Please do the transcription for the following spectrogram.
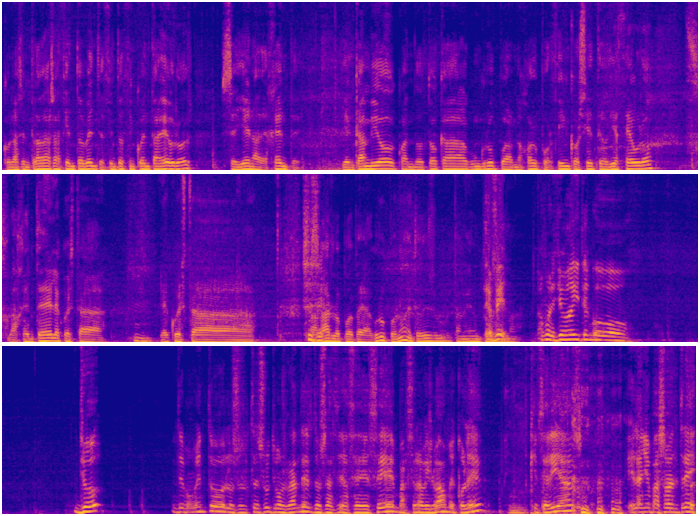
con las entradas a 120 o 150 euros, se llena de gente. Y en cambio, cuando toca algún grupo, a lo mejor por 5, 7 o 10 euros, uf, la gente le cuesta le cuesta Mm. Sí, sí. pagarlo por ver al grupo, ¿no? Entonces también un En fin, problema. hombre, yo ahí tengo. Yo, de momento, los tres últimos grandes, dos hacia CDC, Barcelona Bilbao, me colé en 15 días. El año pasado entré,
